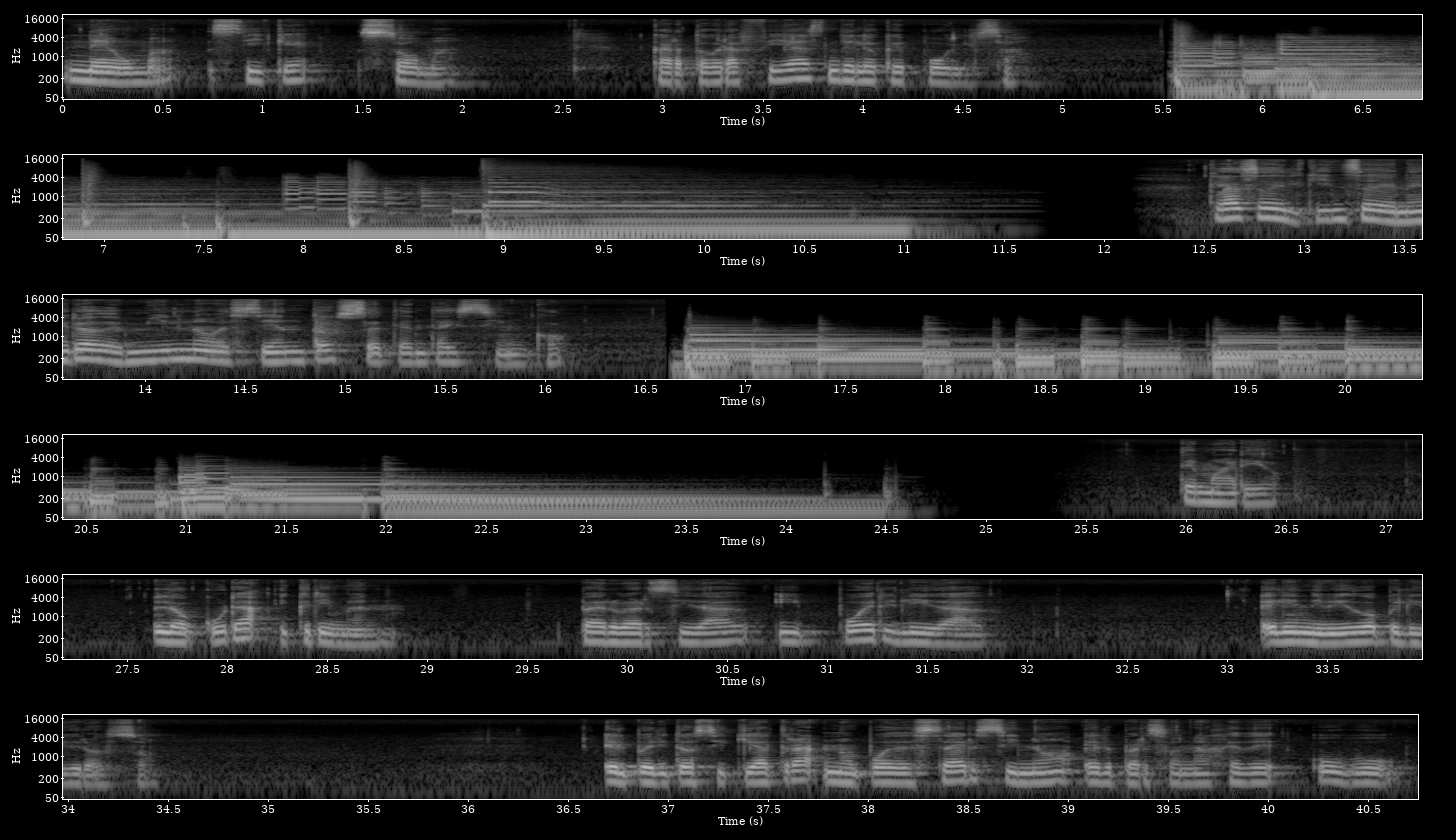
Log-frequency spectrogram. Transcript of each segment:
Neuma, psique, soma. Cartografías de lo que pulsa. Clase del 15 de enero de 1975. Temario. Locura y crimen. Perversidad y puerilidad. El individuo peligroso. El perito psiquiatra no puede ser sino el personaje de Ubu.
